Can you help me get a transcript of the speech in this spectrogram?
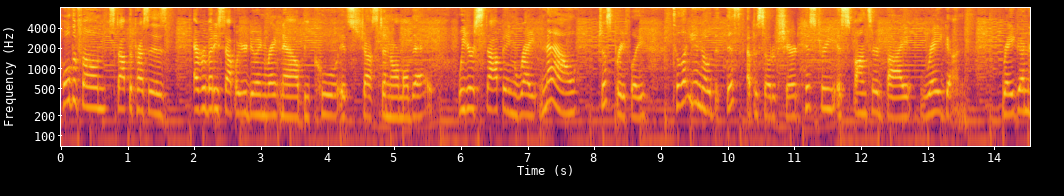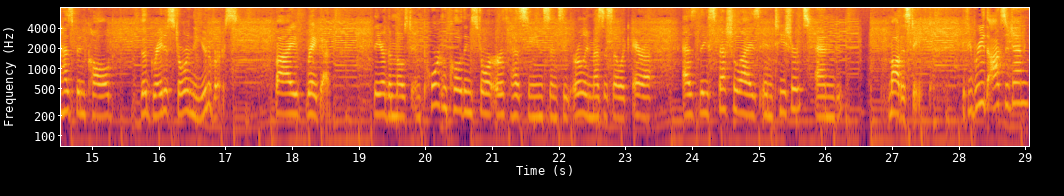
Hold the phone, stop the presses. Everybody stop what you're doing right now. Be cool, it's just a normal day. We are stopping right now, just briefly, to let you know that this episode of Shared History is sponsored by Raygun. Raygun has been called the greatest store in the universe by Raygun. They are the most important clothing store Earth has seen since the early Mesozoic era, as they specialize in t shirts and modesty. If you breathe oxygen,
